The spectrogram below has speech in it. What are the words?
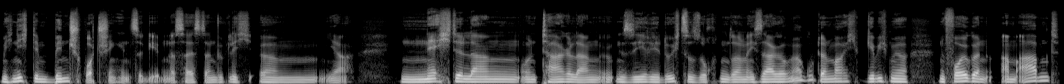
mich nicht dem Binge-Watching hinzugeben. Das heißt dann wirklich, ähm, ja, nächtelang und tagelang irgendeine Serie durchzusuchten, sondern ich sage, na gut, dann mache ich, gebe ich mir eine Folge am Abend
